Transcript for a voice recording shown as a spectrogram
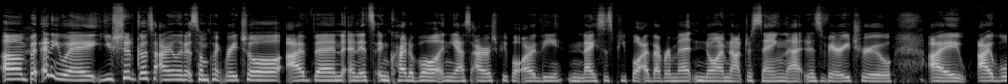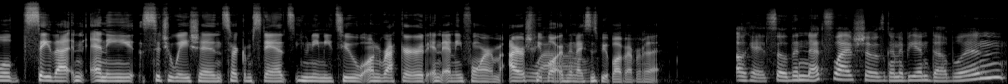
Um, but anyway, you should go to Ireland at some point, Rachel. I've been, and it's incredible. And yes, Irish people are the nicest people I've ever met. No, I'm not just saying that; it is very true. I I will say that in any situation, circumstance you need me to, on record, in any form. Irish people are the nicest people I've ever met. Okay, so the next live show is going to be in Dublin.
